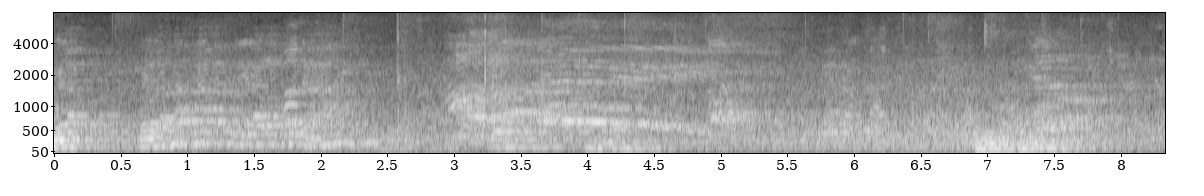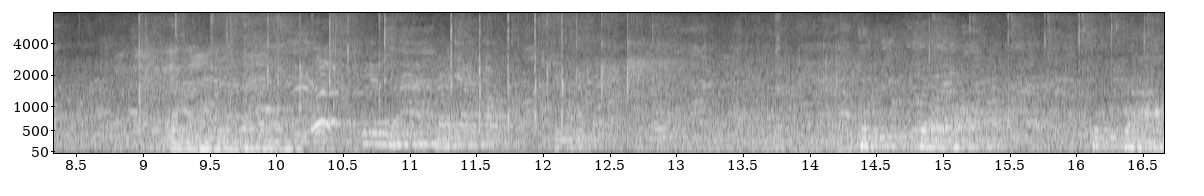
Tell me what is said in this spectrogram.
เวลาเวลาพักครับเวลาเราสนามผู้เล่นห้าแถวยากครับสิบสองสิบสาม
